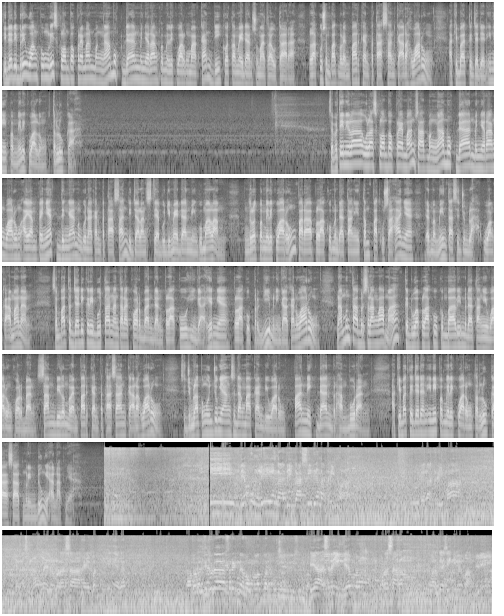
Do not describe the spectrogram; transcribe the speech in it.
Tidak diberi uang pungli, kelompok preman mengamuk dan menyerang pemilik warung makan di kota Medan, Sumatera Utara. Pelaku sempat melemparkan petasan ke arah warung. Akibat kejadian ini, pemilik warung terluka. Seperti inilah ulas kelompok preman saat mengamuk dan menyerang warung ayam penyet dengan menggunakan petasan di Jalan Setiabudi Medan minggu malam. Menurut pemilik warung, para pelaku mendatangi tempat usahanya dan meminta sejumlah uang keamanan. Sempat terjadi keributan antara korban dan pelaku hingga akhirnya pelaku pergi meninggalkan warung. Namun tak berselang lama, kedua pelaku kembali mendatangi warung korban sambil melemparkan petasan ke arah warung. Sejumlah pengunjung yang sedang makan di warung panik dan berhamburan. Akibat kejadian ini pemilik warung terluka saat melindungi anaknya. Dia pungli nggak dikasih dia nggak terima. Dia nggak terima ya nggak senang lah itu merasa hebat mungkin ya kan itu udah sering dah bang melakukan pungli di sini bang? Iya sering dia memang meresahkan warga sini memang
